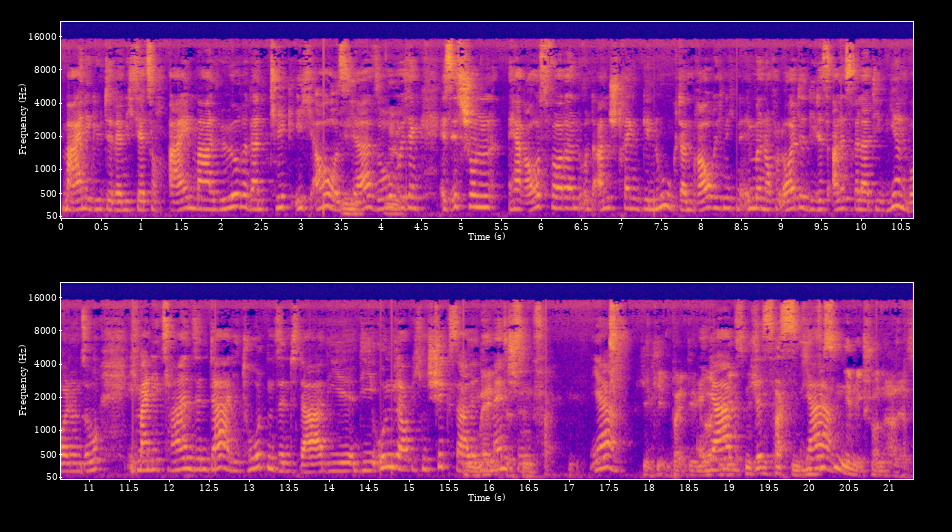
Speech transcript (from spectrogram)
meine Güte, wenn ich es jetzt noch einmal höre, dann tick ich aus, ja, so, Ja. wo ich denke, es ist schon herausfordernd und anstrengend genug. Dann brauche ich nicht immer noch Leute, die das alles relativieren wollen und so. Ich meine, die Zahlen sind da, die Toten sind da, die, die unglaublichen Schicksale, die Moment, das Menschen. sind Fakten. Ja, Hier geht bei den Leuten Ja, geht's nicht das um Fakten. Die ja. wissen nämlich schon alles.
